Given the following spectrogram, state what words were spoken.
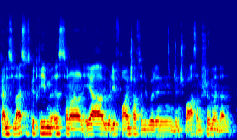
gar nicht so leistungsgetrieben ist, sondern eher über die Freundschaft und über den, den Spaß am Schwimmen dann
